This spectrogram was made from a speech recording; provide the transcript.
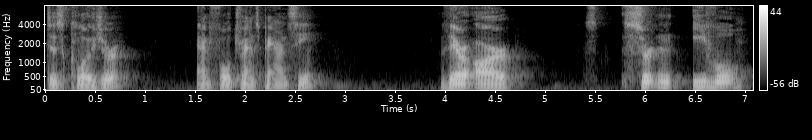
disclosure and full transparency, there are certain evil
